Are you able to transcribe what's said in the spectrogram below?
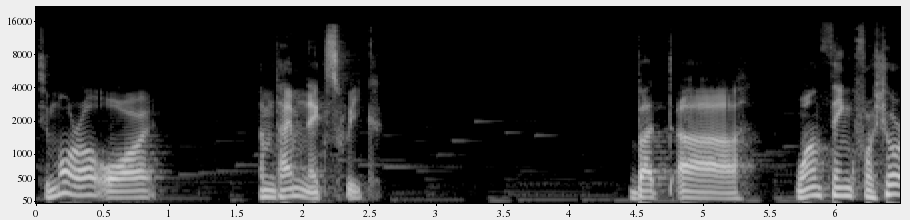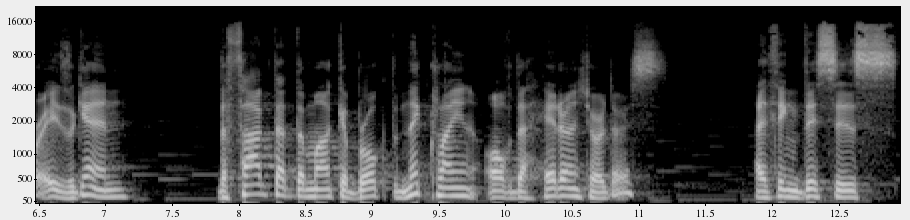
tomorrow or sometime next week. But uh, one thing for sure is again, the fact that the market broke the neckline of the head and shoulders. I think this is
